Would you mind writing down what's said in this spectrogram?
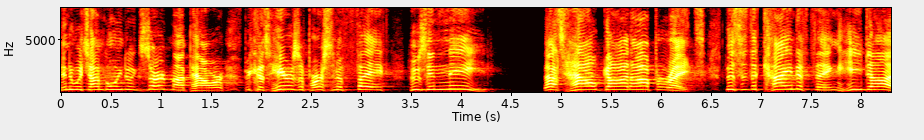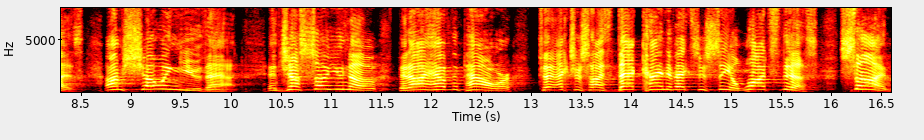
into which I'm going to exert my power because here's a person of faith who's in need. That's how God operates. This is the kind of thing He does. I'm showing you that. And just so you know that I have the power to exercise that kind of exousia, watch this. Son,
